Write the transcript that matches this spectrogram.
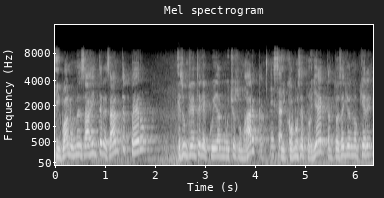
igual un mensaje interesante, pero es un cliente que cuida mucho su marca Exacto. y cómo se proyecta. Entonces ellos no quieren,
